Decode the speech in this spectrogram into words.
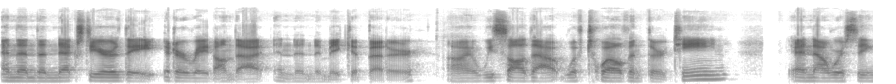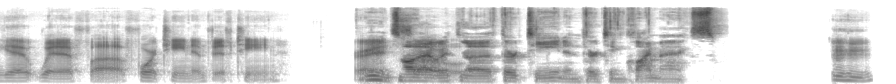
And then the next year they iterate on that and then they make it better. Uh, we saw that with 12 and 13, and now we're seeing it with uh, 14 and 15. Right. We even saw that with uh, 13 and 13 Climax. Mhm,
